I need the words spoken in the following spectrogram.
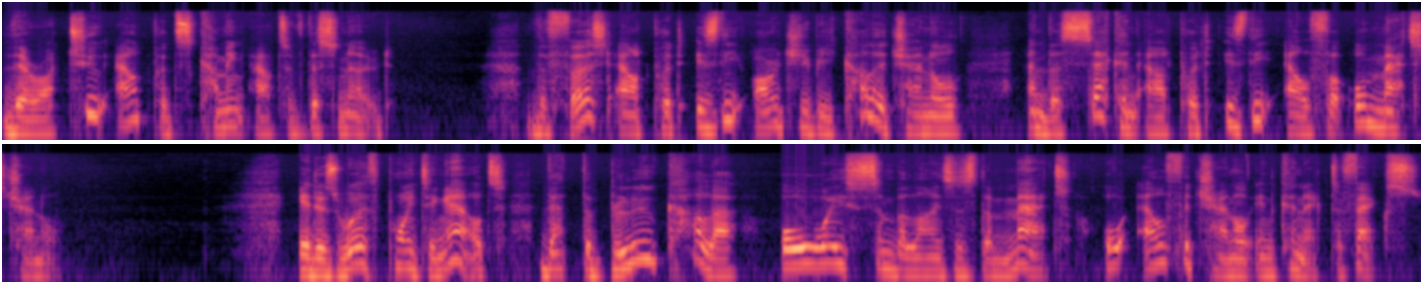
There are two outputs coming out of this node. The first output is the RGB color channel and the second output is the alpha or matte channel. It is worth pointing out that the blue color always symbolizes the matte or alpha channel in ConnectFX.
